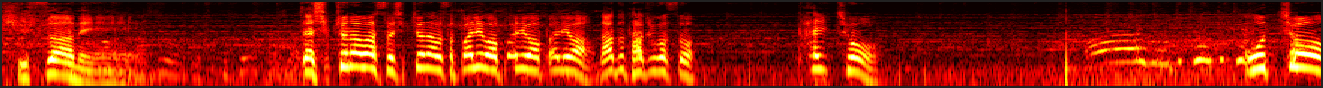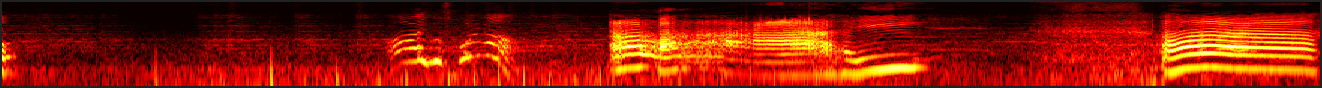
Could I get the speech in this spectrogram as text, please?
실수하네. 자, 10초 남았어. 10초 남았어. 빨리 와, 빨리 와, 빨리 와. 나도 다 죽었어. 8초, 아, 이거 어떡해, 어떡해. 5초. 아, 이거 설마. 아, 이. 아.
